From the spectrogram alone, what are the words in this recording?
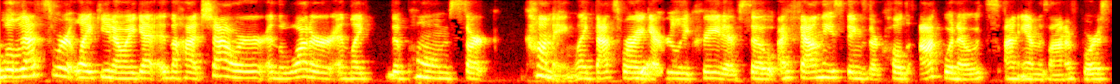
well, that's where, like, you know, I get in the hot shower and the water, and like the poems start coming. Like that's where yeah. I get really creative. So I found these things. They're called Aqua Notes on Amazon, of course.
